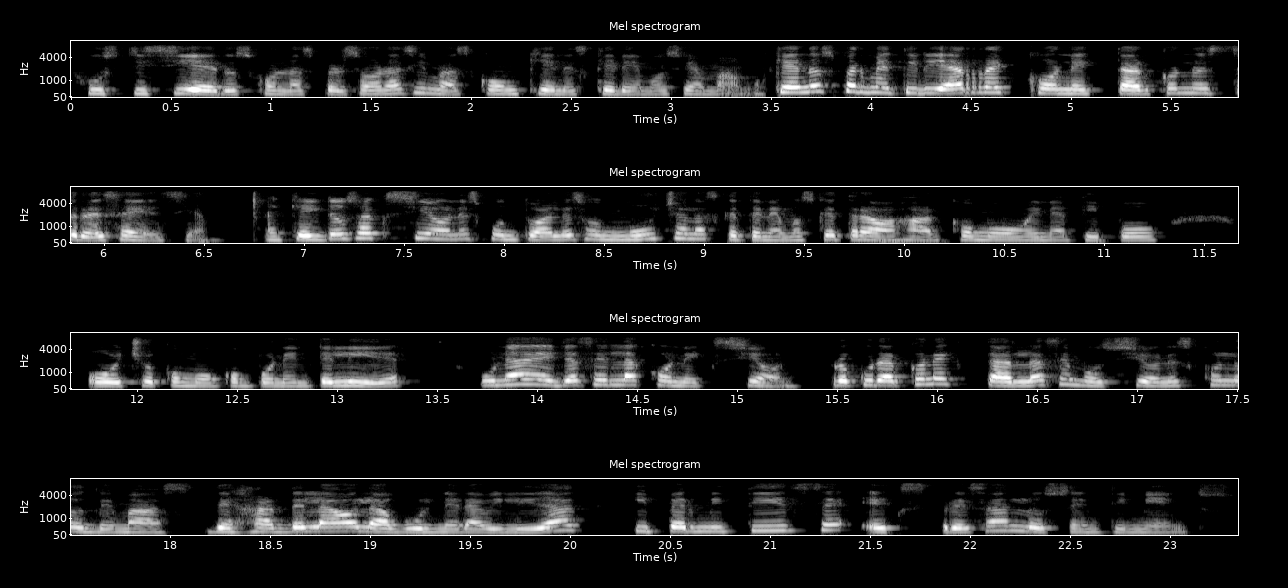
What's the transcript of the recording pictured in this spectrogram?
justicieros con las personas y más con quienes queremos y amamos. ¿Qué nos permitiría reconectar con nuestra esencia? Aquí hay dos acciones puntuales, son muchas las que tenemos que trabajar como tipo 8 como componente líder. Una de ellas es la conexión, procurar conectar las emociones con los demás, dejar de lado la vulnerabilidad y permitirse expresar los sentimientos.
